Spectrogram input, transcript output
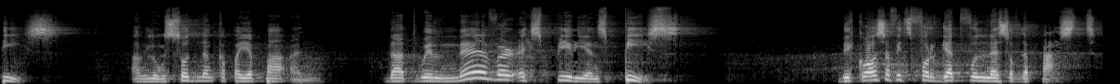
peace. Ang lungsod ng kapayapaan that will never experience peace because of its forgetfulness of the past.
